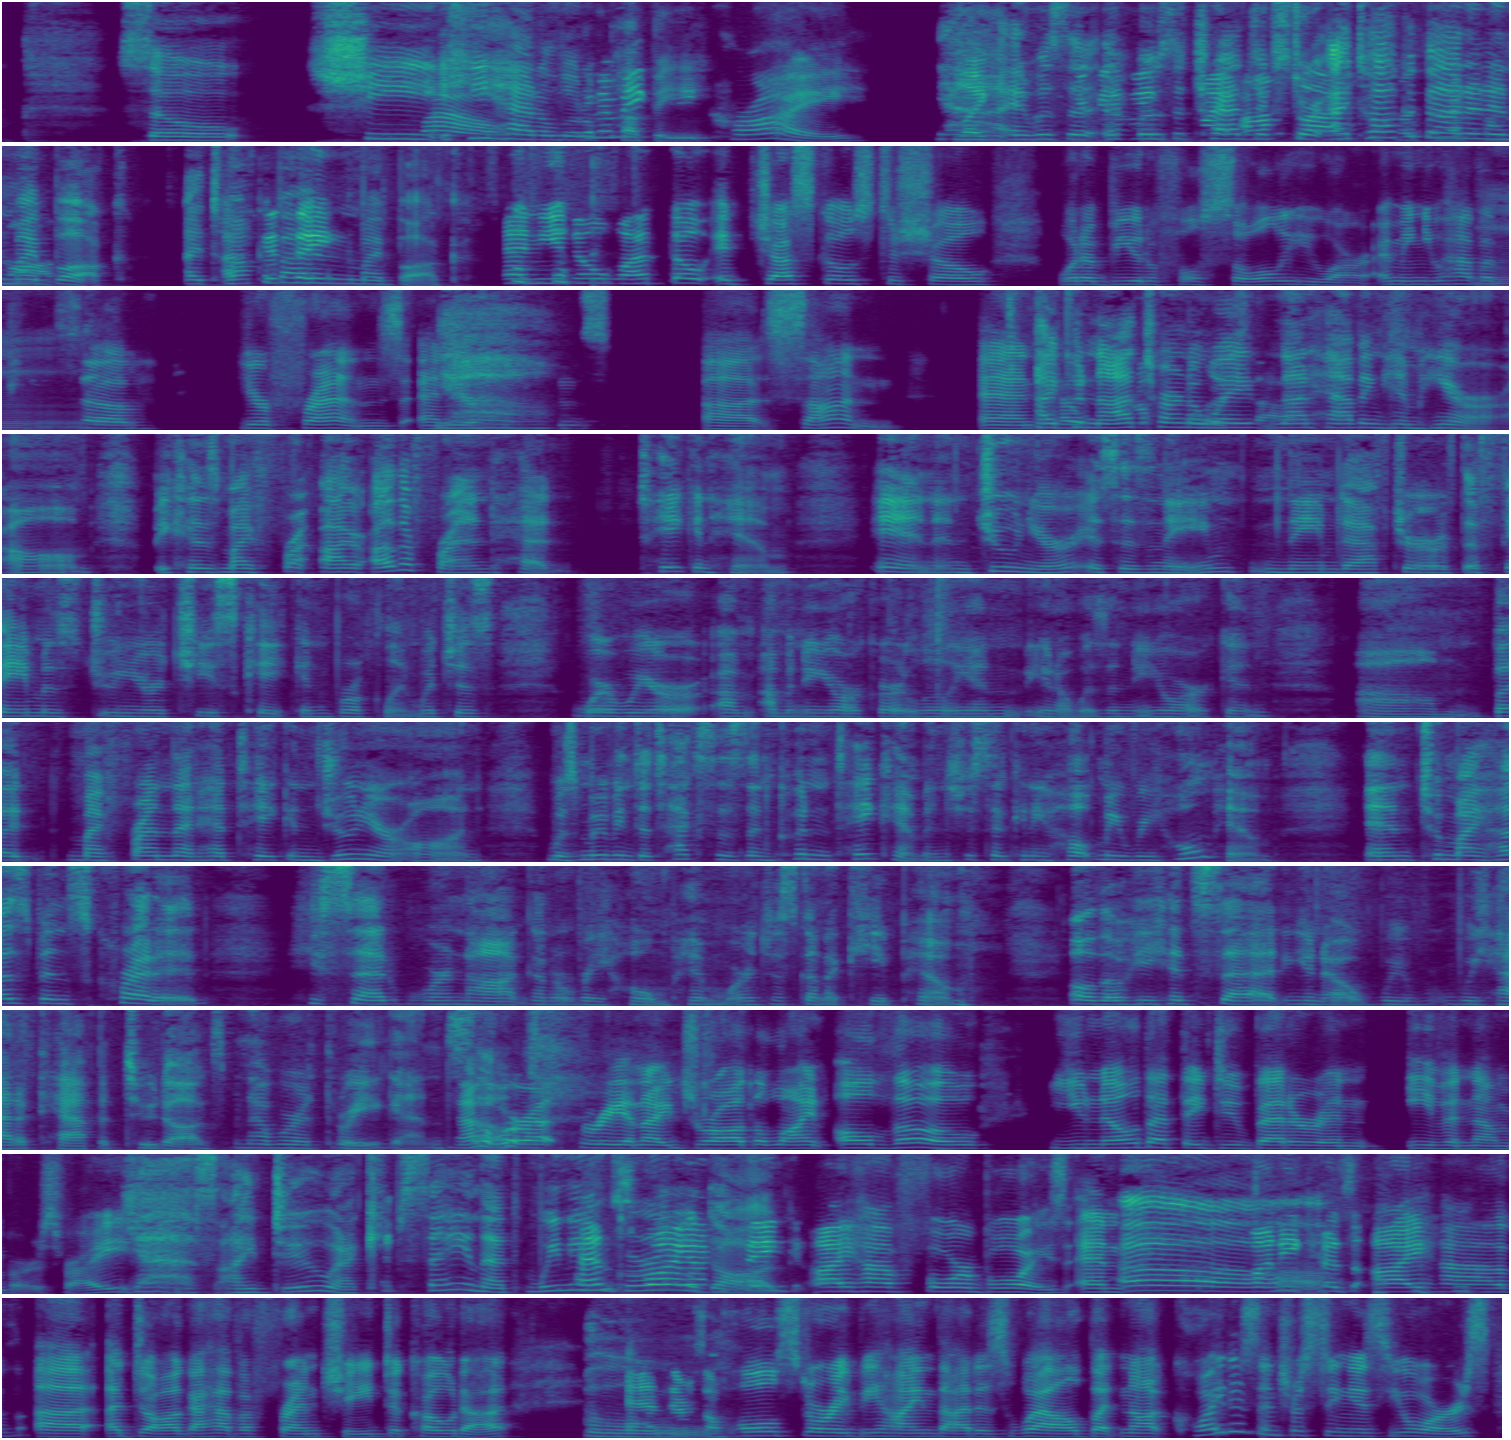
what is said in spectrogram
So she, wow. he had a little puppy. Make me cry. Yeah, like it was a it was a tragic story. I talk about it in my book. I talk about it in my book. And you know what though? It just goes to show what a beautiful soul you are. I mean, you have a piece mm. of your friends and yeah. your friend's uh, son. And I could not turn away not having him here um, because my friend, our other friend had taken him in, and Junior is his name, named after the famous Junior Cheesecake in Brooklyn, which is where we are. Um, I'm a New Yorker. Lillian, you know, was in New York, and um, but my friend that had taken Junior on was moving to Texas and couldn't take him, and she said, "Can you help me rehome him?" And to my husband's credit, he said, We're not going to rehome him. We're just going to keep him. Although he had said, you know, we we had a cap at two dogs, but now we're at three again. So. Now we're at three, and I draw the line. Although you know that they do better in even numbers, right? Yes, I do. I keep saying that we need Hence a girl why dog. I think I have four boys, and oh. funny because I have a, a dog. I have a Frenchie, Dakota, and there's a whole story behind that as well, but not quite as interesting as yours.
